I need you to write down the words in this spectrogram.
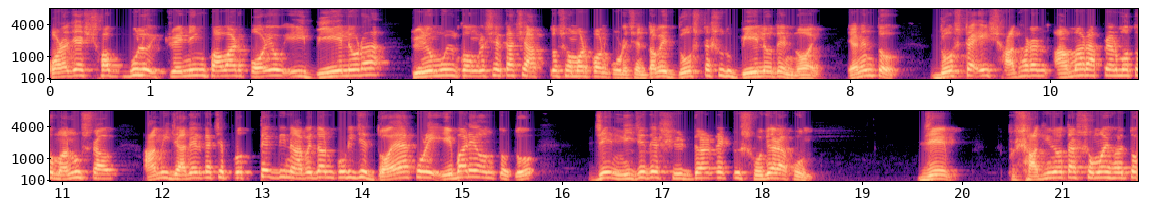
করা যায় সবগুলোই। ট্রেনিং পাওয়ার পরেও এই বিএলওরা তৃণমূল কংগ্রেসের কাছে আত্মসমর্পণ করেছেন। তবে দোষটা শুধু বিএলওদের নয়, জানেন তো? দোষটা এই সাধারণ আমার, আপনার মতো মানুষরাও, আমি যাদের কাছে প্রত্যেক দিন আবেদন করি যে দয়া করে এবারে অন্তত যে নিজেদের শিরদাঁড়াটা একটু সোজা রাখুন। যে স্বাধীনতার সময় হয়তো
